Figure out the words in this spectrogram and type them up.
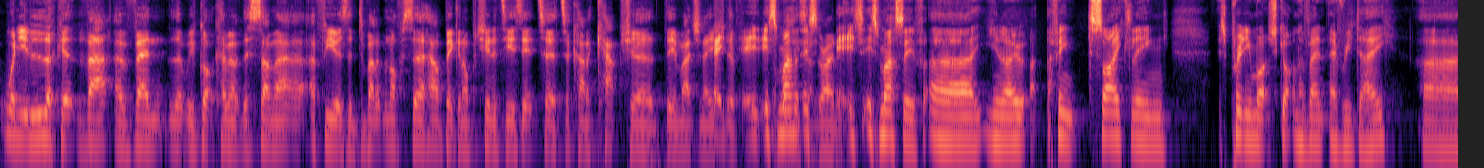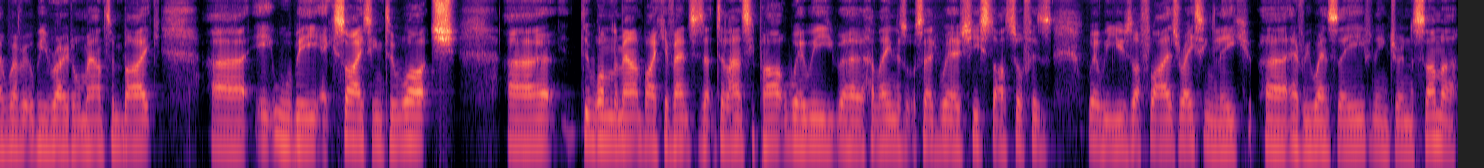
when you look at that event that we've got coming up this summer, a few as a development officer, how big an opportunity is it to, to kind of capture the imagination It- of, it- it's, of ma- it's, it's it's massive. Uh, you know, I think cycling has pretty much got an event every day, uh, whether it will be road or mountain bike. Uh, it will be exciting to watch. Uh, the one of the mountain bike events is at Delancey Park, where we uh, Helena sort of said where she starts off is where we use our Flyers Racing League uh, every Wednesday evening during the summer.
